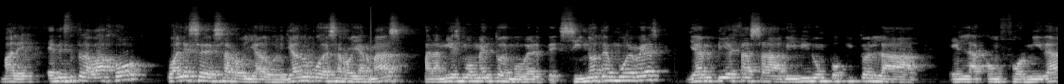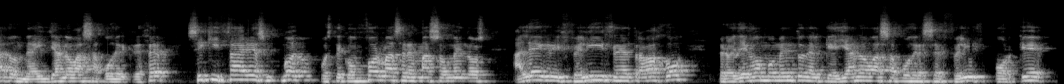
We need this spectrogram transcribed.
Vale, en este trabajo, ¿cuáles he desarrollado? Ya no puedo desarrollar más, para mí es momento de moverte. Si no te mueves, ya empiezas a vivir un poquito en la, en la conformidad, donde ahí ya no vas a poder crecer. Si quizá eres, bueno, pues te conformas, eres más o menos alegre y feliz en el trabajo, pero llega un momento en el que ya no vas a poder ser feliz. ¿Por qué?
